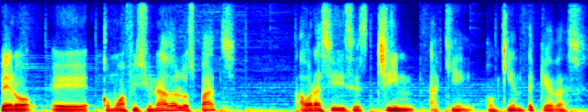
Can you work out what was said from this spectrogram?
pero eh, como aficionado a los Pats, ahora sí dices, chin, ¿a quién, ¿con quién te quedas?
